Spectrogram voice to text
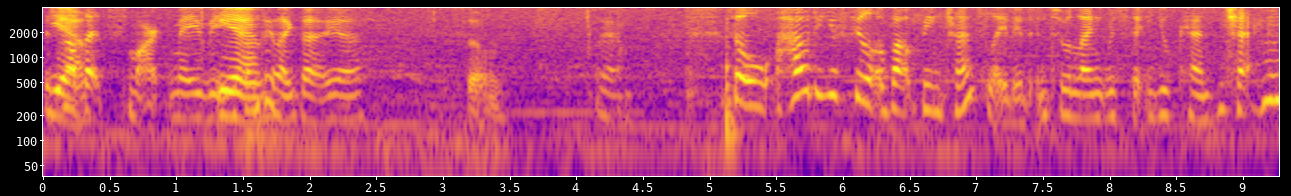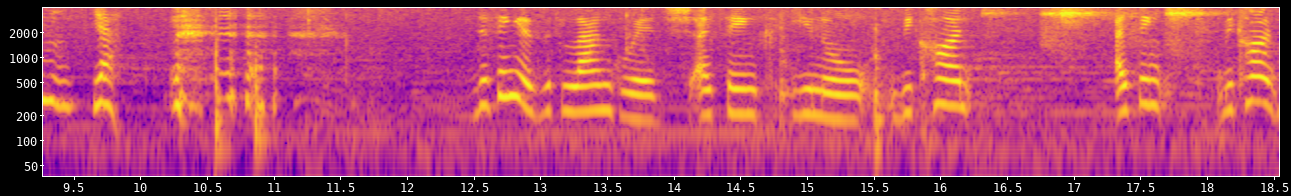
It's Yeah. not that smart, maybe. Yeah. Something like that, yeah. So Yeah. So, how do you feel about being translated into a language that you can check? Yeah. the thing is with language i think you know we can't i think we can't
